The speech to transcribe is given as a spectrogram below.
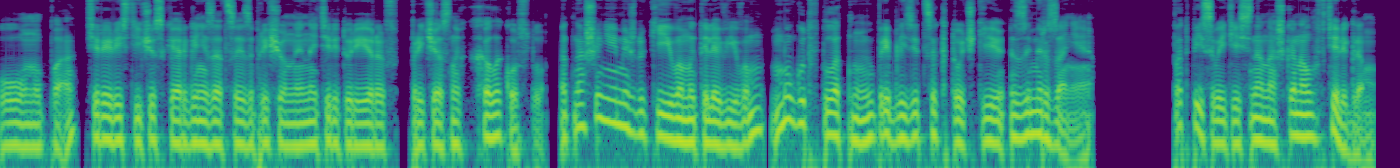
ООН-УПА, террористическая организация, запрещенная на территории РФ, причастных к Холокосту, отношения между Киевом и Тель-Авивом могут вплотную приблизиться к точке замерзания. Подписывайтесь на наш канал в Телеграм.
